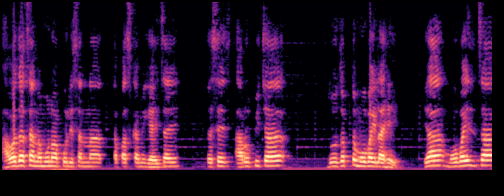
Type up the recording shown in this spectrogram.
आवाजाचा नमुना पोलिसांना तपासकामी घ्यायचा आहे. तसेच आरोपीचा जो जप्त मोबाईल आहे या मोबाईलचा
